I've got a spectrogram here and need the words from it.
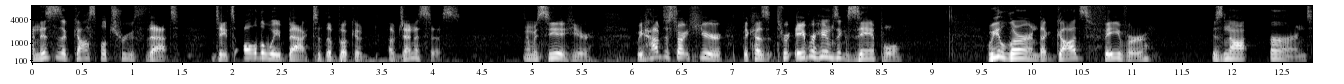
And this is a gospel truth that dates all the way back to the book of, of Genesis. And we see it here. We have to start here because through Abraham's example, we learn that God's favor is not earned,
